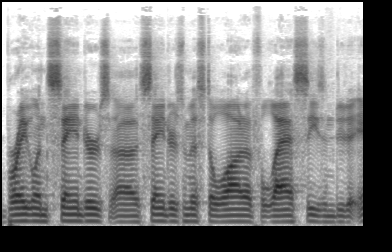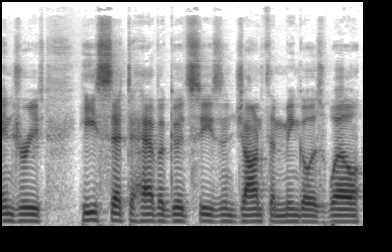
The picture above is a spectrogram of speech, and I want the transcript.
Braylon Sanders. Uh, Sanders missed a lot of last season due to injuries. He's set to have a good season. Jonathan Mingo as well.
